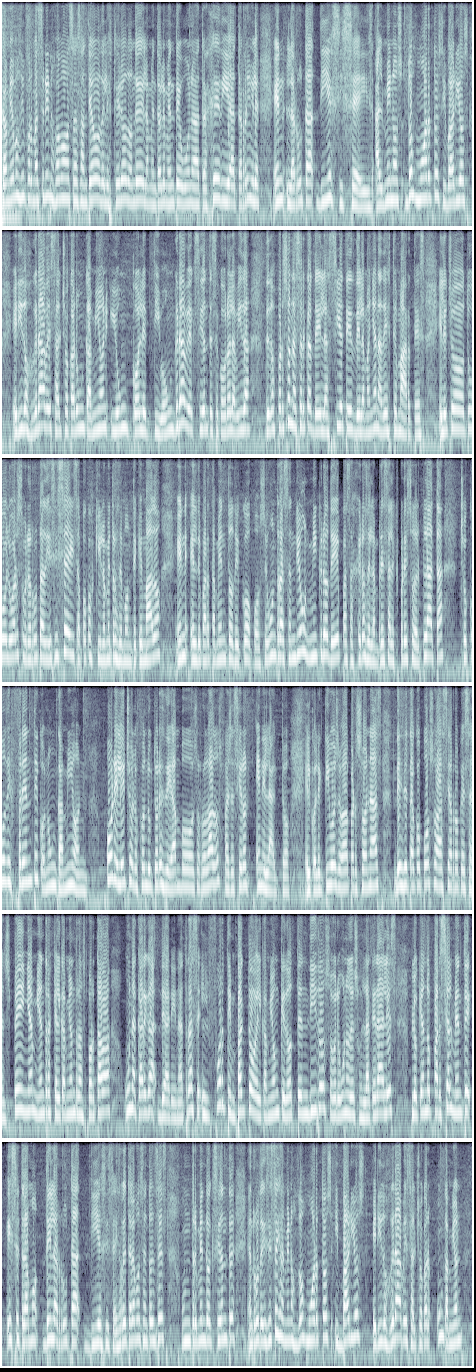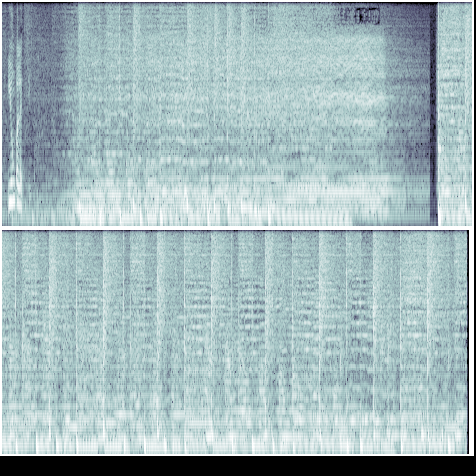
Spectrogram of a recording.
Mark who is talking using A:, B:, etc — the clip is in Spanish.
A: Cambiamos de información y nos vamos a Santiago del Estero, donde lamentablemente hubo una tragedia terrible en la ruta 16. Al menos dos muertos y varios heridos graves al chocar un camión y un colectivo. Un grave accidente se cobró la vida de dos personas cerca de las 7 de la mañana de este martes. El hecho tuvo lugar sobre ruta 16, a pocos kilómetros de Montequemado, en el departamento de Copo. Según trascendió, un micro de pasajeros de la empresa El Expreso del Plata chocó de frente con un camión. Por el hecho, los conductores de ambos rodados fallecieron en el acto. El colectivo llevaba personas desde Tacopozo hacia Roque Sáenz Peña, mientras que el camión transportaba una carga de arena. Tras el fuerte impacto, el camión quedó tendido sobre uno de sus laterales, bloqueando parcialmente ese tramo de la ruta 16. Reiteramos entonces un tremendo accidente en ruta 16, al menos dos muertos y varios heridos graves al chocar un camión y un colectivo.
